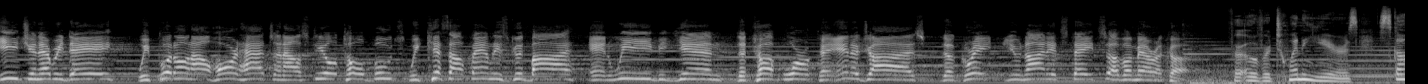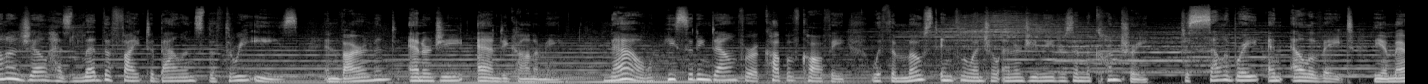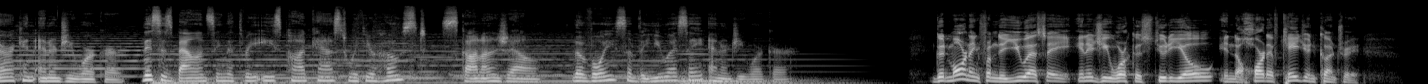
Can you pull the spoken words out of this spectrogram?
Each and every day, we put on our hard hats and our steel toe boots. We kiss our families goodbye and we begin the tough work to energize the great United States of America. For over 20 years, Scott Angelle has led the fight to balance the three E's environment, energy, and economy. Now he's sitting down for a cup of coffee with the most influential energy leaders in the country to celebrate and elevate the American energy worker. This is Balancing the Three E's podcast with your host, Scott Angelle, the voice of the USA Energy Worker. Good morning from the USA Energy Worker studio in the heart of Cajun country,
